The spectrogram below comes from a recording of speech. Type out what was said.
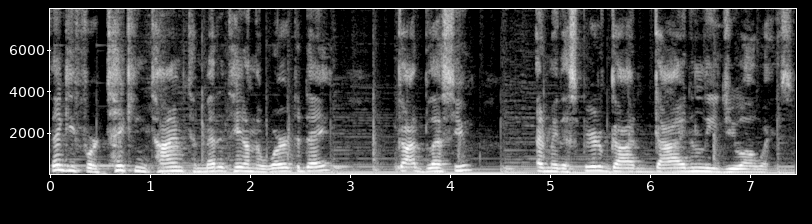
Thank you for taking time to meditate on the Word today. God bless you, and may the Spirit of God guide and lead you always.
